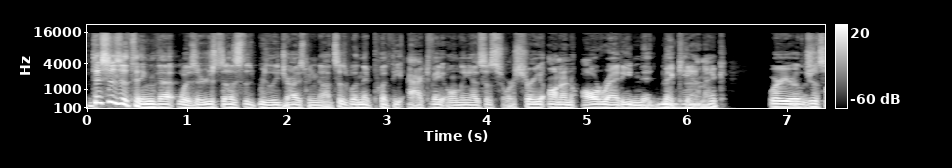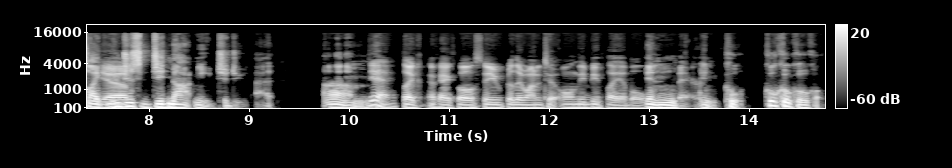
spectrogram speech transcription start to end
this is a thing that wizards does that really drives me nuts is when they put the activate only as a sorcery on an already mid mechanic where you're just like you Mm-hmm. Just did not need to do that um Yeah, like okay, cool. So you really wanted to only be playable and, there. and cool cool cool cool cool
